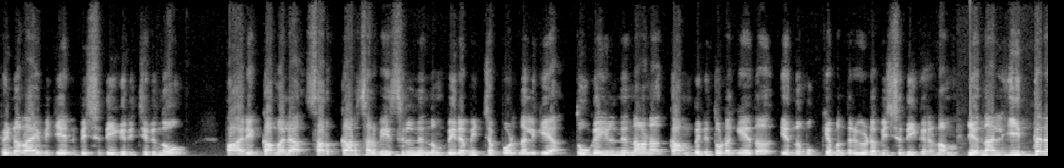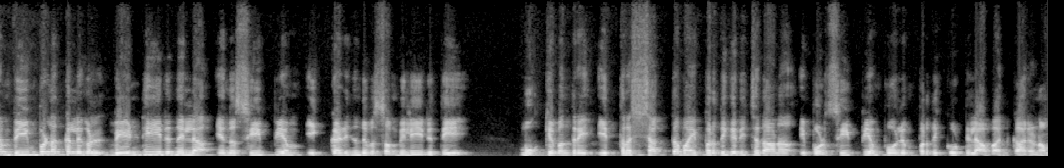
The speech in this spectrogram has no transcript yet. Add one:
പിണറായി വിജയൻ വിശദീകരിച്ചിരുന്നു. ഭാര്യ കമല സർക്കാർ സർവീസിൽ നിന്നും വിരമിച്ചപ്പോൾ നൽകിയ തുകയിൽ നിന്നാണ് കമ്പനി തുടങ്ങിയത് എന്ന് മുഖ്യമന്ത്രിയുടെ വിശദീകരണം. എന്നാൽ ഇത്തരം വീമ്പിളക്കലുകൾ വേണ്ടിയിരുന്നില്ല എന്ന് സി പി എം ഇക്കഴിഞ്ഞ ദിവസം വിലയിരുത്തി. മുഖ്യമന്ത്രി ഇത്ര ശക്തമായി പ്രതികരിച്ചതാണ് ഇപ്പോൾ സി പി എം പോലും പ്രതിക്കൂട്ടിലാവാൻ കാരണം.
